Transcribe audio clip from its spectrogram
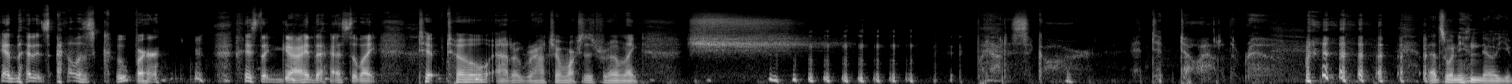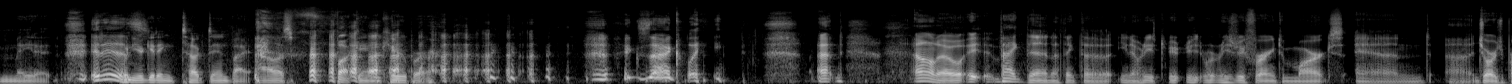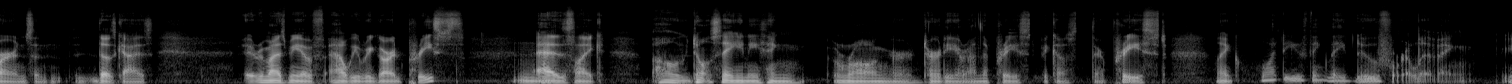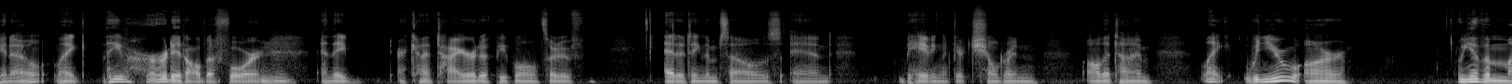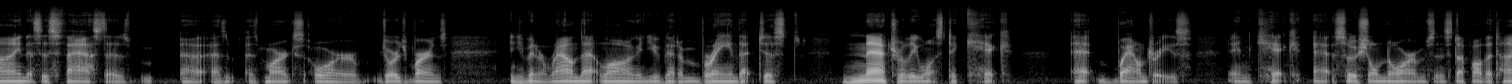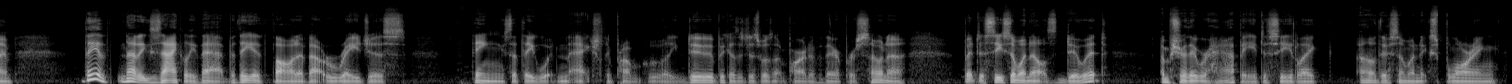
And that is alice cooper is the guy that has to like tiptoe out of groucho marx's room like shh. Put out a cigar tiptoe out of the room That's when you know you made it. it is When you're getting tucked in by Alice fucking Cooper. exactly. And I don't know. It, back then, I think the you know he's, he's referring to Marx and uh, George Burns and those guys. It reminds me of how we regard priests as like, oh, don't say anything wrong or dirty around the priest because they're priest. Like, what do you think they do for a living? You know, like they've heard it all before, and they are kind of tired of people sort of editing themselves and behaving like they're children all the time. Like when you are, when you have a mind that's as fast as uh, as as Marx or George Burns, and you've been around that long, and you've got a brain that just naturally wants to kick at boundaries and kick at social norms and stuff all the time. They had not exactly that, but they had thought of outrageous things that they wouldn't actually probably do because it just wasn't part of their persona. But to see someone else do it, I'm sure they were happy to see like, oh, there's someone exploring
